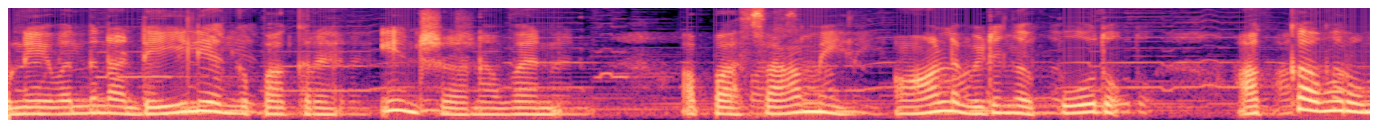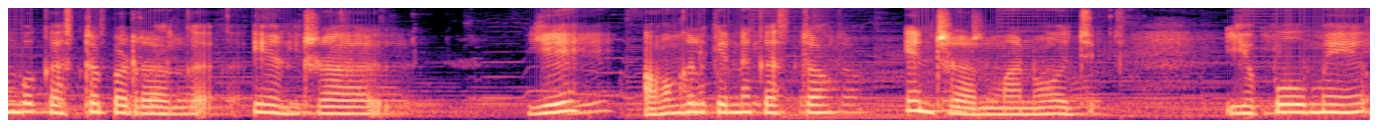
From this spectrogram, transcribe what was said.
உன்னைய வந்து நான் டெய்லி அங்கே பார்க்குறேன் என்றான் அவன். அப்பா சாமி ஆளை விடுங்க போதும். அக்காவும் ரொம்ப கஷ்டப்படுறாங்க என்றாள். ஏ அவங்களுக்கு என்ன கஷ்டம்? என்றான் மனோஜ். எப்போவுமே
